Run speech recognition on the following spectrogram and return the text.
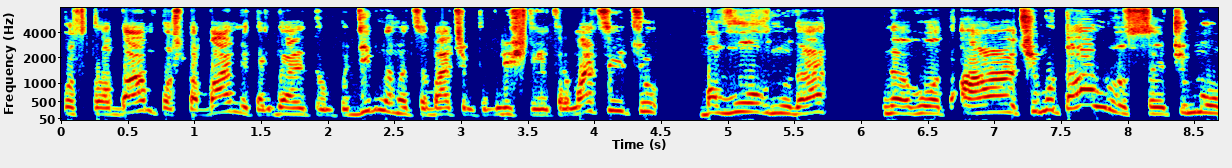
по складам, по штабам і так далі. Тому подібне. Ми це бачимо публічну інформацію. Цю бавовну, да от а чому Taurus? Чому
